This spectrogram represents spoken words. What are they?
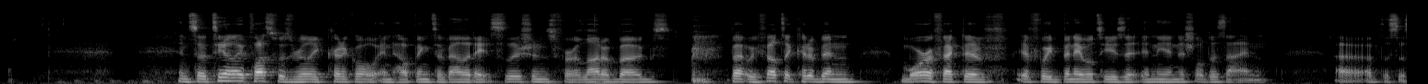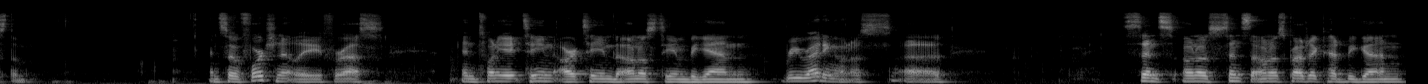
And so TLA Plus was really critical in helping to validate solutions for a lot of bugs, but we felt it could have been more effective if we'd been able to use it in the initial design uh, of the system. And so fortunately for us, in 2018, our team, the Onos team, began rewriting Onos. Uh, since Onos, since the Onos project had begun,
